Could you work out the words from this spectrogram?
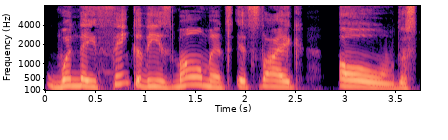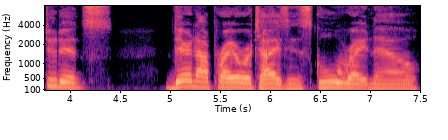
when they think of these moments, it's like, oh, the students they're not prioritizing school right now.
